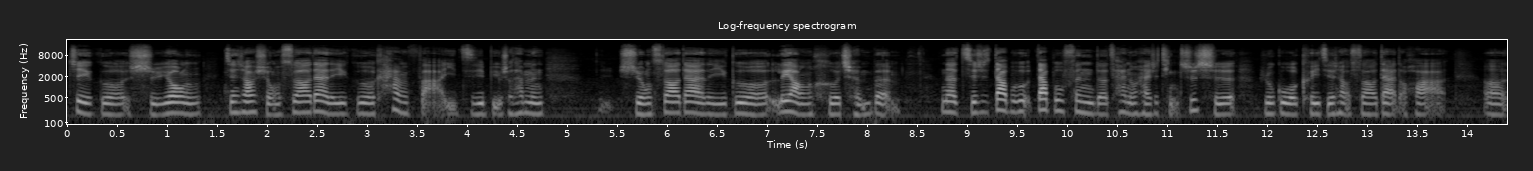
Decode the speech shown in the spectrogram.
这个使用减少使用塑料袋的一个看法，以及比如说他们使用塑料袋的一个量和成本，那其实大部大部分的菜农还是挺支持，如果可以减少塑料袋的话，呃，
